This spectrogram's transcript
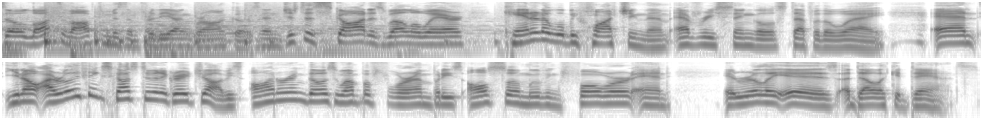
So lots of optimism for the young Broncos. And just as Scott is well aware, Canada will be watching them every single step of the way. And, you know, I really think Scott's doing a great job. He's honoring those who went before him, but he's also moving forward, and it really is a delicate dance.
